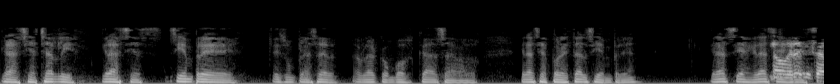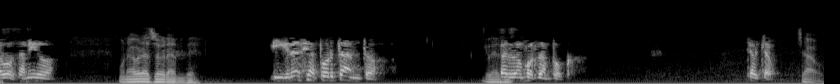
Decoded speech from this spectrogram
Gracias, Charlie. Gracias. Siempre es un placer hablar con vos cada sábado. Gracias por estar siempre. ¿eh? Gracias, gracias. No, gracias a vos, amigo. Un abrazo grande. Y gracias por tanto. Gracias. Perdón por tan poco. Chao, chao. Chao.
